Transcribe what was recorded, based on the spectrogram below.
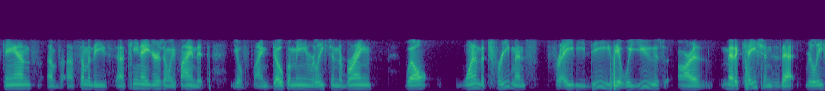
scans of uh, some of these uh, teenagers and we find that you'll find dopamine released in the brain. Well, one of the treatments for ADD that we use are medications that release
